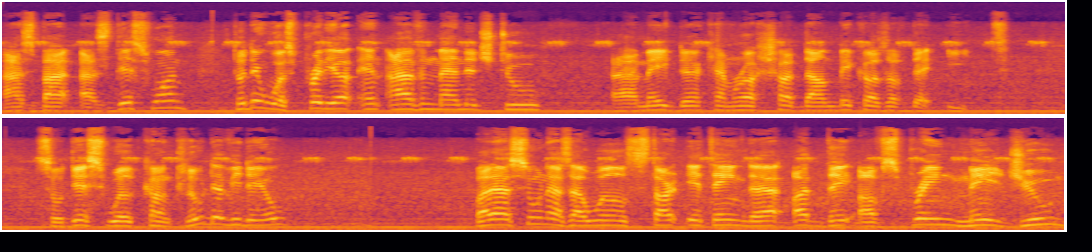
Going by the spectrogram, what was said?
as bad as this one. Today was pretty hot and I haven't managed to uh, make the camera shut down because of the heat. So this will conclude the video but as soon as I will start hitting the hot day of spring May June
